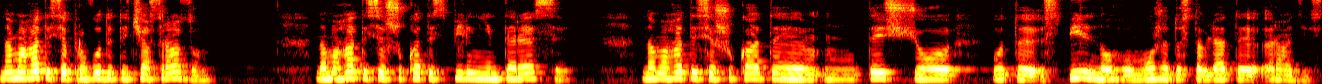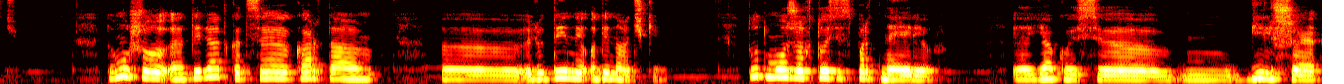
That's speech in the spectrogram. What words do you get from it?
намагатися проводити час разом, намагатися шукати спільні інтереси, намагатися шукати те, що от, е, спільного може доставляти радість. Тому що е, дев'ятка це карта е, людини-одиначки. Тут може хтось із партнерів якось більше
